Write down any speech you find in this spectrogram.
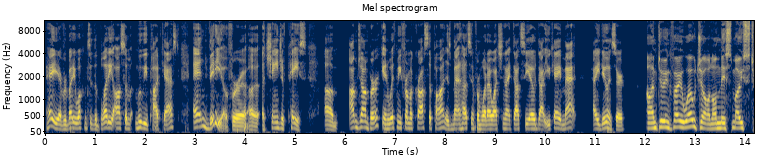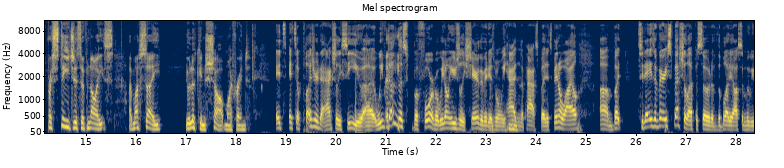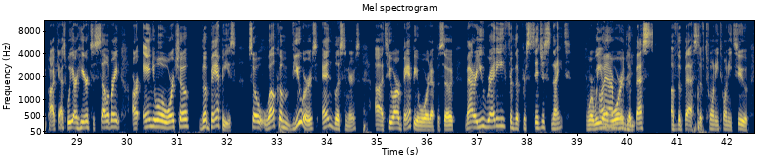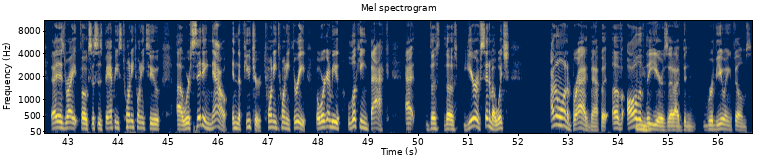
Hey, everybody, welcome to the Bloody Awesome Movie Podcast and video for a, a change of pace. Um, I'm John Burke, and with me from across the pond is Matt Hudson from whatIwatchtonight.co.uk. Matt, how you doing, sir? I'm doing very well, John, on this most prestigious of nights. I must say, you're looking sharp, my friend. It's it's a pleasure to actually see you. Uh, we've done this before, but we don't usually share the videos when we had in the past. But it's been a while. Um, but Today is a very special episode of the Bloody Awesome Movie Podcast. We are here to celebrate our annual award show, the Bampies. So, welcome viewers and listeners uh, to our Bampy Award episode. Matt, are you ready for the prestigious night where we I award the best of the best of 2022? That is right, folks. This is Bampies 2022. Uh, we're sitting now in the future, 2023, but we're going to be looking back at the the year of cinema, which I don't want to brag, Matt, but of all of Mhm. the years that I've been reviewing films,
